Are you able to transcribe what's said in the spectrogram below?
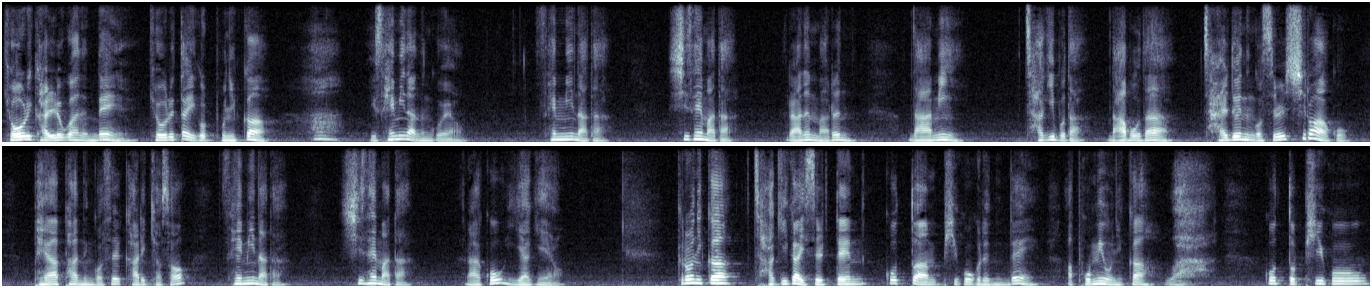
겨울이 가려고 하는데 겨울이 딱 이걸 보니까 이 샘이 나는 거예요. 샘이 나다, 시샘하다 라는 말은 남이 자기보다 나보다 잘 되는 것을 싫어하고 배합하는 것을 가리켜서 샘이 나다, 시샘하다 라고 이야기해요. 그러니까 자기가 있을 땐 꽃도 안 피고 그랬는데 아 봄이 오니까 와 꽃도 피고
